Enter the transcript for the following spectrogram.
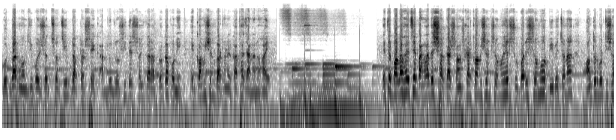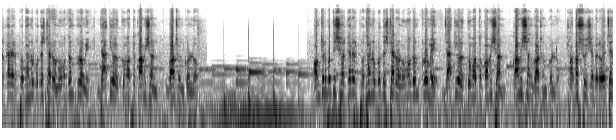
বুধবার মন্ত্রিপরিষদ সচিব ডক্টর শেখ আব্দুর রশিদের সই করা প্রজ্ঞাপনে এই কমিশন গঠনের কথা জানানো হয়। এতে বলা হয়েছে, বাংলাদেশ সরকার সংস্কার কমিশন সমূহের সুপারিশ সমূহ বিবেচনা অন্তর্বর্তী সরকারের প্রধান উপদেষ্টার অনুমোদন ক্রমে জাতীয় ঐক্যমত্য কমিশন গঠন করল। অন্তর্বর্তী সরকারের প্রধান উপদেষ্টার অনুমোদন ক্রমে জাতীয় ঐক্যমত্য কমিশন কমিশন গঠন করল। সদস্য হিসেবে রয়েছেন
